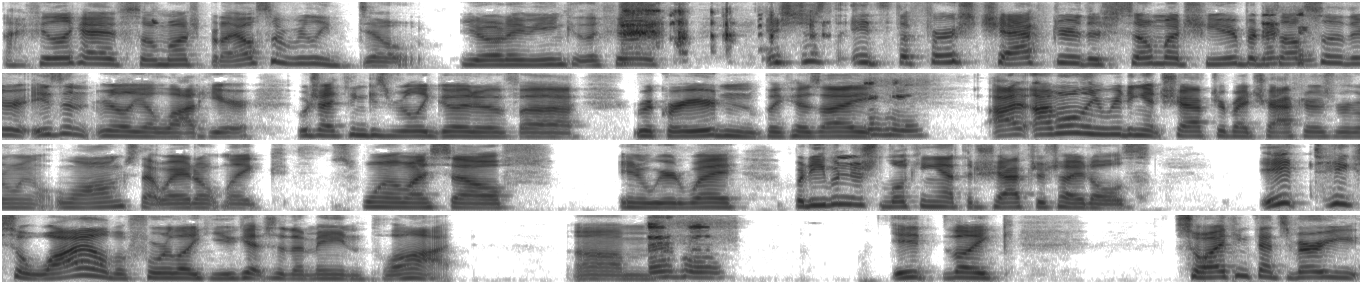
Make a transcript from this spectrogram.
I feel like I have so much, but I also really don't. You know what I mean? Because I feel like it's just it's the first chapter. There's so much here, but it's Mhm. also there isn't really a lot here, which I think is really good of uh, Rick Riordan because I, Mhm. I I'm only reading it chapter by chapter as we're going along, so that way I don't like spoil myself in a weird way. But even just looking at the chapter titles, it takes a while before like you get to the main plot. Um, Mhm. it like so i think that's very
